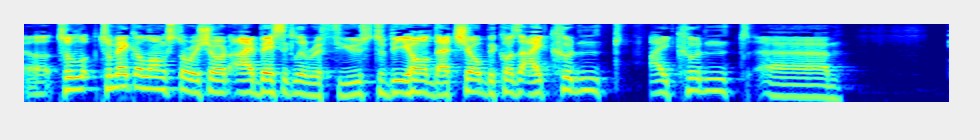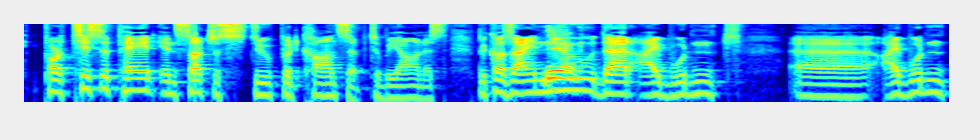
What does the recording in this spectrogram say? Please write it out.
Uh, to to make a long story short, I basically refused to be on that show because I couldn't I couldn't uh, participate in such a stupid concept to be honest because i knew yeah. that i wouldn't uh, i wouldn't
